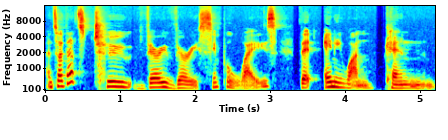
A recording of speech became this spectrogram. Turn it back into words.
And so that's two very very simple ways that anyone can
